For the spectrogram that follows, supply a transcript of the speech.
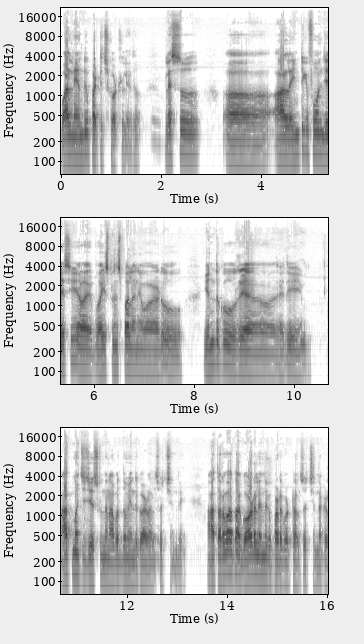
వాళ్ళని ఎందుకు పట్టించుకోవట్లేదు? ప్లస్ వాళ్ళ ఇంటికి ఫోన్ చేసి వైస్ ప్రిన్సిపాల్ అనేవాడు ఎందుకు ఇది ఆత్మహత్య చేసుకుందని అబద్ధం ఎందుకు ఆడాల్సి వచ్చింది? ఆ తర్వాత ఆ గోడలు ఎందుకు పడగొట్టాల్సి వచ్చింది? అక్కడ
